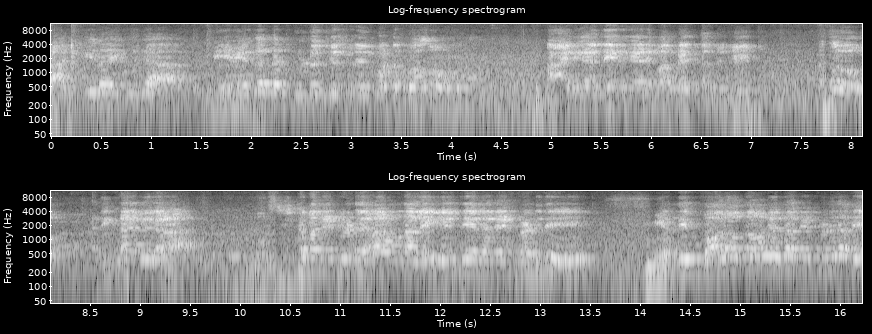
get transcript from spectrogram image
రాజకీయ నాయకులుగా మేమేదో దాన్ని గుళ్ళు వచ్చేసుకుని వెళ్ళిపోవటం కోసం ఆయన కానీ నేను కానీ మా ప్రయత్నం మేము చేయొచ్చు. అసలు అధికారులుగా సిస్టమ్ అనేటువంటిది ఎలా ఉండాలి ఏం చేయాలి అనేటువంటిది మేము దీన్ని ఫాలో అవుతామో లేదా అనేటువంటిది అది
